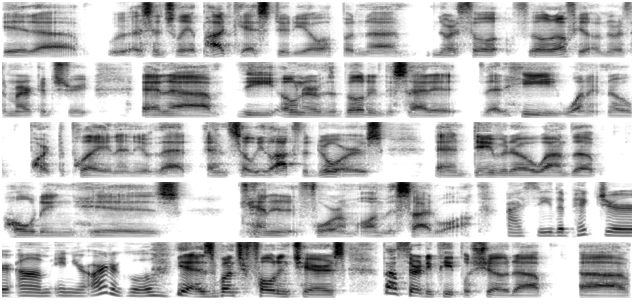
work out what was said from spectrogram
in uh, essentially a podcast studio up in uh, North Philadelphia on North American Street. And uh, the owner of the building decided that he wanted no part to play in any of that. And so he locked the doors, and David O wound up holding his candidate forum on the sidewalk. I see the picture um, in your article. Yeah, there's a bunch of folding chairs. About 30 people showed up. Uh,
